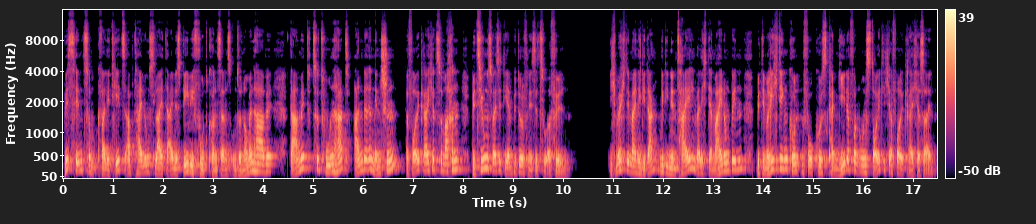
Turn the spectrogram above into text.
bis hin zum Qualitätsabteilungsleiter eines Babyfood-Konzerns unternommen habe, damit zu tun hat, anderen Menschen erfolgreicher zu machen bzw. deren Bedürfnisse zu erfüllen. Ich möchte meine Gedanken mit Ihnen teilen, weil ich der Meinung bin, mit dem richtigen Kundenfokus kann jeder von uns deutlich erfolgreicher sein.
